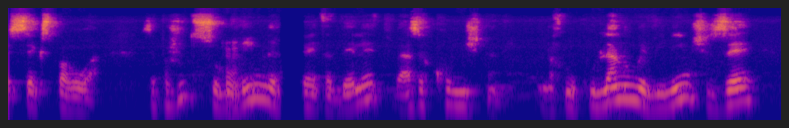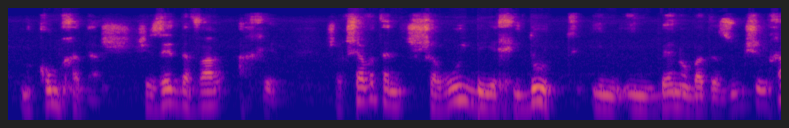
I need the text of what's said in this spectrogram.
סקס פרוע, זה פשוט סוגרים לרגע את הדלת ואז הכל משתנה, אנחנו כולנו מבינים שזה מקום חדש, שזה דבר אחר, שעכשיו אתה שרוי ביחידות עם, עם בן או בת הזוג שלך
